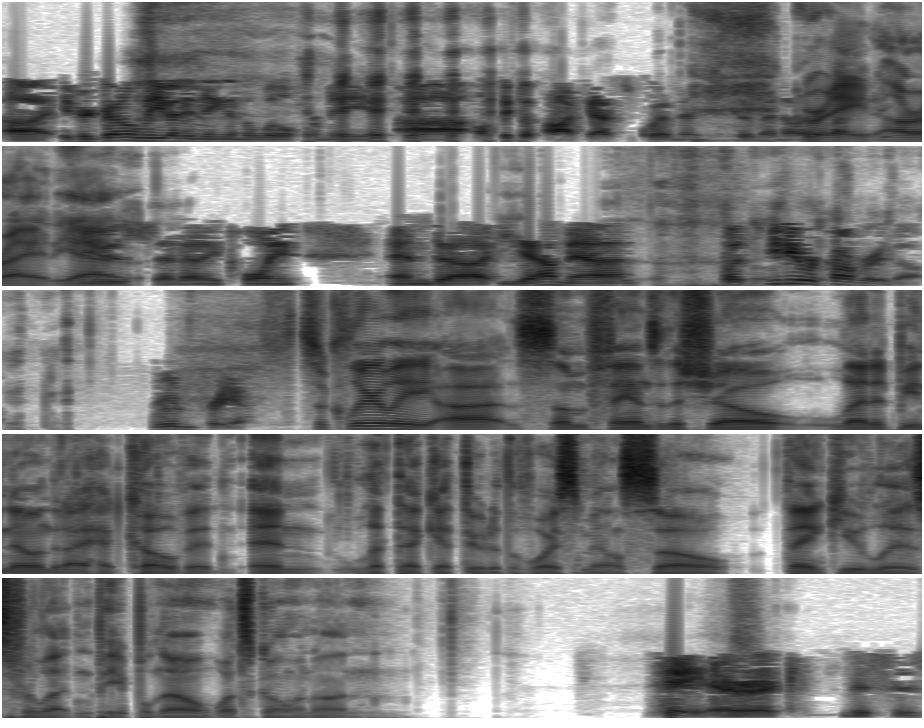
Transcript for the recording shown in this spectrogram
uh, if you're going to leave anything in the will for me, uh, I'll take the podcast equipment because I know Great. All right. Yeah. used at any point. And uh, yeah, man. But speedy recovery though. Rooting for you. So clearly, uh, some fans of the show let it be known that I had COVID and let that get through to the voicemail. So thank you, Liz, for letting people know what's going on. Hey, Eric. This is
